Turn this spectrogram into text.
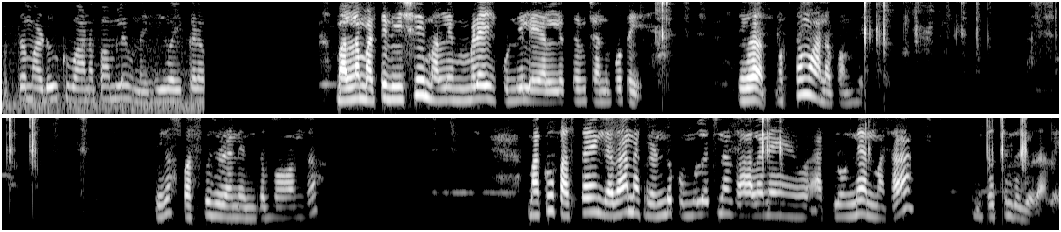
మొత్తం అడుగుకు వానపాములే ఉన్నాయి. ఇగో ఇక్కడ మళ్ళీ మట్టి తీసి మళ్ళీ ఇమ్మడే కుండీలు వేయాలి. లేకపోతే చనిపోతాయి. ఇక మొత్తం వానపాములే. ఇక పసుపు చూడండి ఎంత బాగుందో. మాకు ఫస్ట్ టైం కదా నాకు రెండు కొమ్ములు వచ్చినా చాలానే అట్లా ఉండే అనమాట ఇంత వచ్చిందో చూడాలి.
